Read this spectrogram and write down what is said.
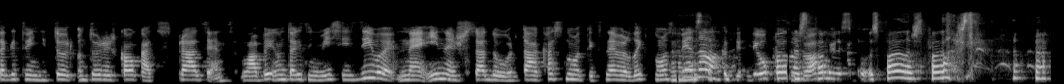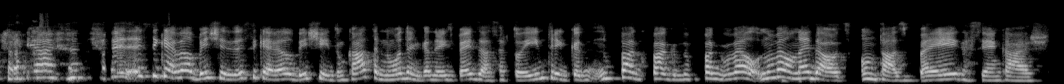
tagad viņi tur, un tur ir kaut kāds sprādziens. Labi, un tagad viņi visi izdzīvoja. Nē, Ineša sadūra tā, kas notiks, nevar likt nos vienalga, kad ir 12 vakar. Spoilers, spoilers. Jā, es tikai vēl šī, es tikai vēl šī, un katra nodaļa gan arī beidzās ar to intrigu, ka, nu, pag, pag, nu, pag, vēl, nu, vēl nedaudz, un tās beigas vienkārši.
